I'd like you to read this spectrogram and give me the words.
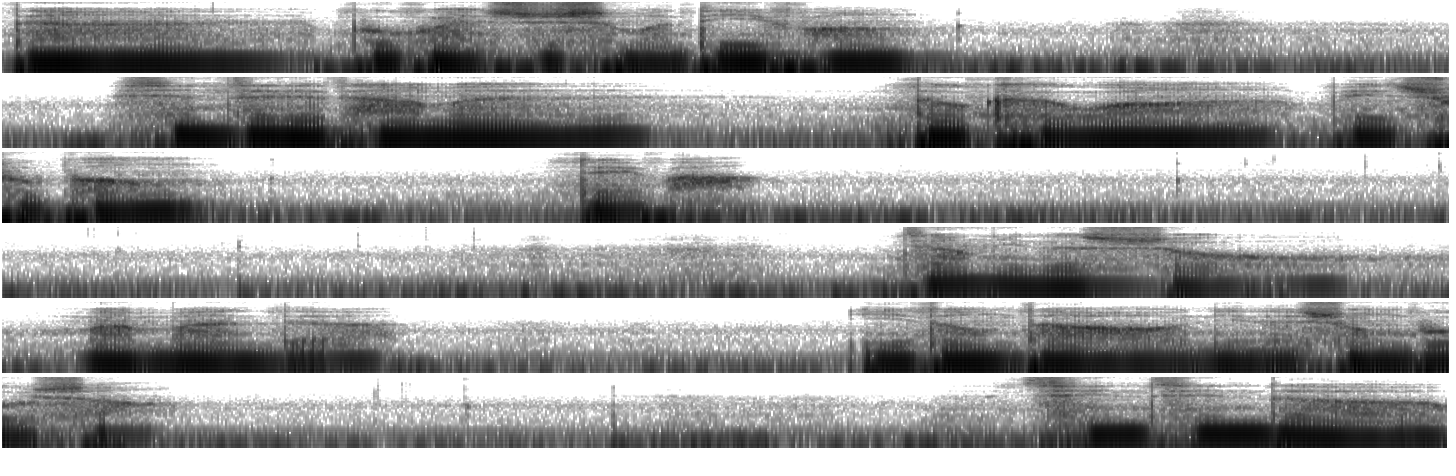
但不管是什么地方，现在的他们都渴望被触碰，对吧？将你的手慢慢的移动到你的胸部上，轻轻的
